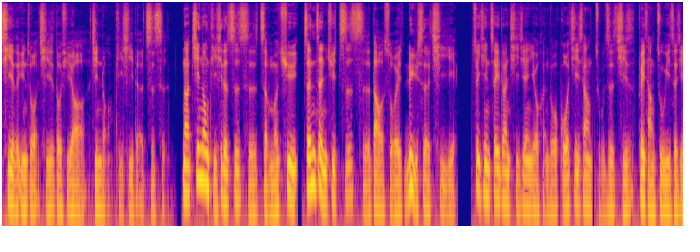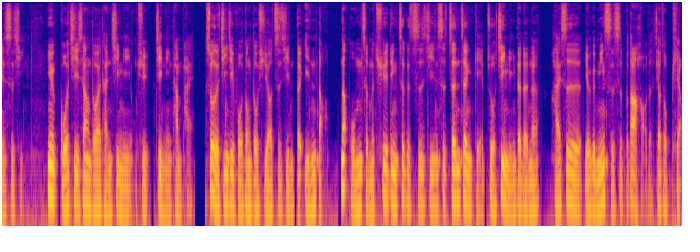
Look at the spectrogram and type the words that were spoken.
企业的运作其实都需要金融体系的支持。那金融体系的支持怎么去真正去支持到所谓绿色企业？最近这一段期间，有很多国际上组织其实非常注意这件事情，因为国际上都在谈净零永续、净零碳排，所有的经济活动都需要资金的引导。那我们怎么确定这个资金是真正给做净零的人呢？还是有一个名词是不大好的，叫做漂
